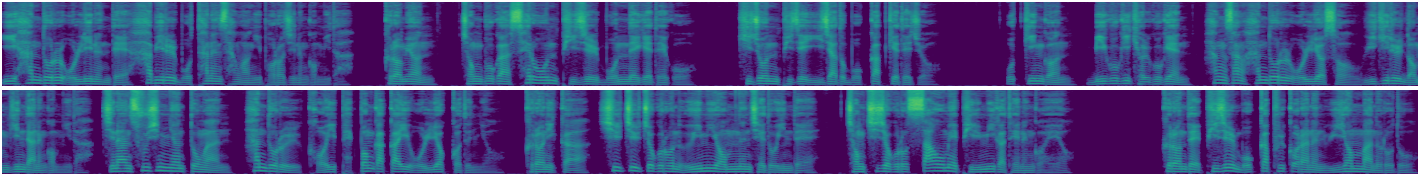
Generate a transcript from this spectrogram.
이 한도를 올리는데 합의를 못하는 상황이 벌어지는 겁니다. 그러면 정부가 새로운 빚을 못 내게 되고 기존 빚의 이자도 못 갚게 되죠. 웃긴 건 미국이 결국엔 항상 한도를 올려서 위기를 넘긴다는 겁니다. 지난 수십 년 동안 한도를 거의 100번 가까이 올렸거든요. 그러니까 실질적으로는 의미 없는 제도인데 정치적으로 싸움의 빌미가 되는 거예요. 그런데 빚을 못 갚을 거라는 위험만으로도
